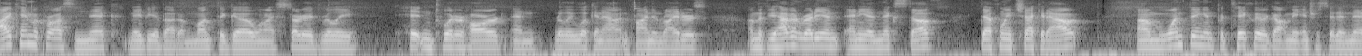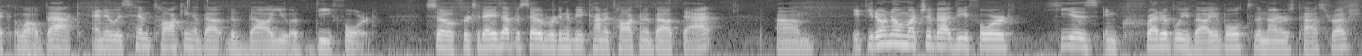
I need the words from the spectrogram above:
I came across Nick maybe about a month ago when I started really hitting Twitter hard and really looking out and finding writers. Um, if you haven't read any of Nick's stuff, definitely check it out. Um, one thing in particular got me interested in Nick a while back, and it was him talking about the value of Dee Ford. So for today's episode, we're going to be kind of talking about that. Um, if you don't know much about Dee Ford, he is incredibly valuable to the Niners pass rush.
